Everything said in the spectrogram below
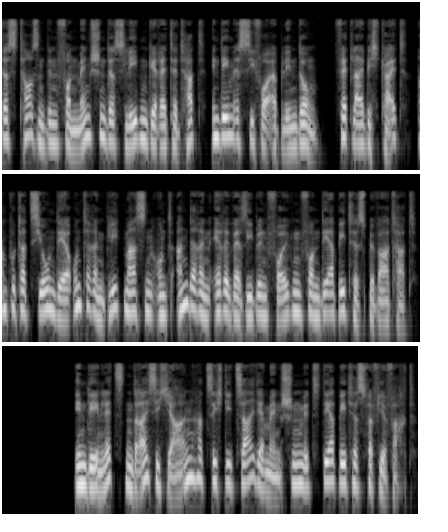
das Tausenden von Menschen das Leben gerettet hat, indem es sie vor Erblindung, Fettleibigkeit, Amputation der unteren Gliedmaßen und anderen irreversiblen Folgen von Diabetes bewahrt hat. In den letzten 30 Jahren hat sich die Zahl der Menschen mit Diabetes vervierfacht.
